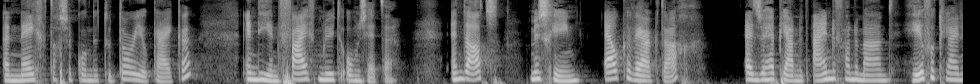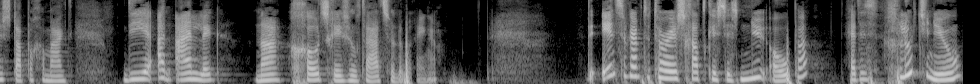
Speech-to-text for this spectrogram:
een 90 seconden tutorial kijken en die in 5 minuten omzetten. En dat misschien elke werkdag. En zo heb je aan het einde van de maand heel veel kleine stappen gemaakt die je uiteindelijk naar groots resultaat zullen brengen. De Instagram tutorial schatkist is nu open. Het is gloedje nieuw.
